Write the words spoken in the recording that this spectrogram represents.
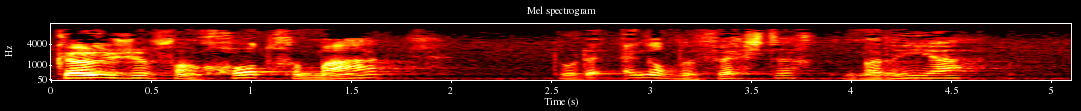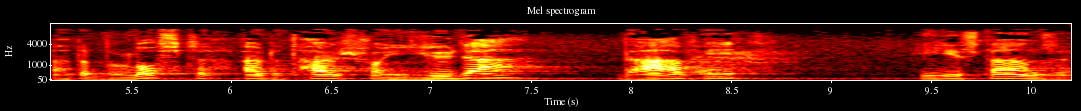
keuze van God gemaakt, door de engel bevestigd, Maria, naar de belofte uit het huis van Juda, David. Hier staan ze.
